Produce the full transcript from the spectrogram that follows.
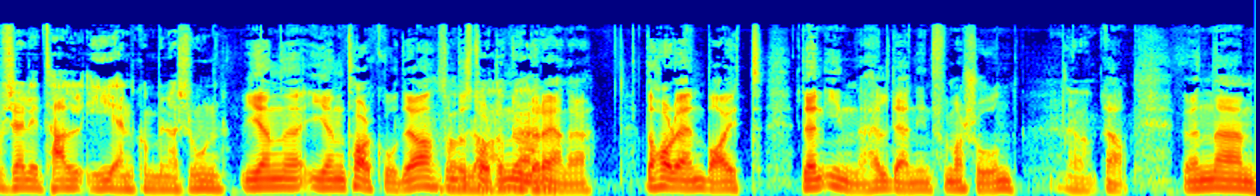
forskjellige tall i en kombinasjon. i, en, i en tallkode, ja, som består av nuller og enere. Da har du en byte. Den inneholder den informasjonen. Ja. Ja. Men eh,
